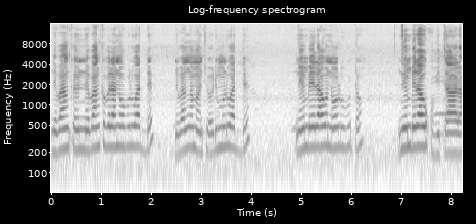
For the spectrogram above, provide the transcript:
ne banke- ne bankebera n'obulwadde ne baŋŋamba nti oli mulwadde nembeerawo n'olubuto nembeerawo ku bitaala.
